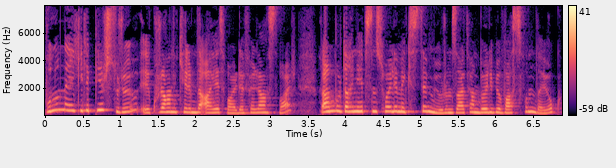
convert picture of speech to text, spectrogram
Bununla ilgili bir sürü e, Kur'an-ı Kerim'de ayet var, referans var. Ben burada hani hepsini söylemek istemiyorum. Zaten böyle bir vasfım da yok.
